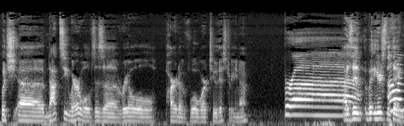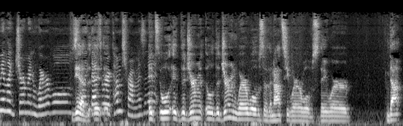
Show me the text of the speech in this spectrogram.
which uh, Nazi werewolves is a real part of World War II history, you know. Bruh. As in, but here's the oh, thing: Oh, I mean, like German werewolves. Yeah, like that's it- where it, it- comes from, isn't it? it's well, it, the German, well, the German werewolves or the Nazi werewolves. They were not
